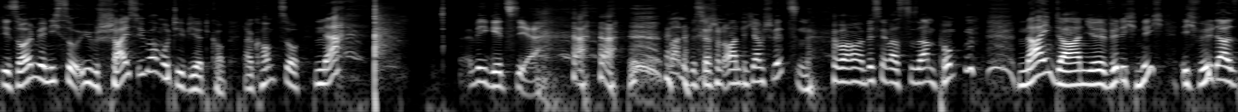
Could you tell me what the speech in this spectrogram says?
die sollen mir nicht so übel, scheiß übermotiviert kommen. Da kommt so, na, wie geht's dir? Mann, du bist ja schon ordentlich am Schwitzen. Wollen wir mal ein bisschen was zusammen pumpen? Nein, Daniel, will ich nicht. Ich will da,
